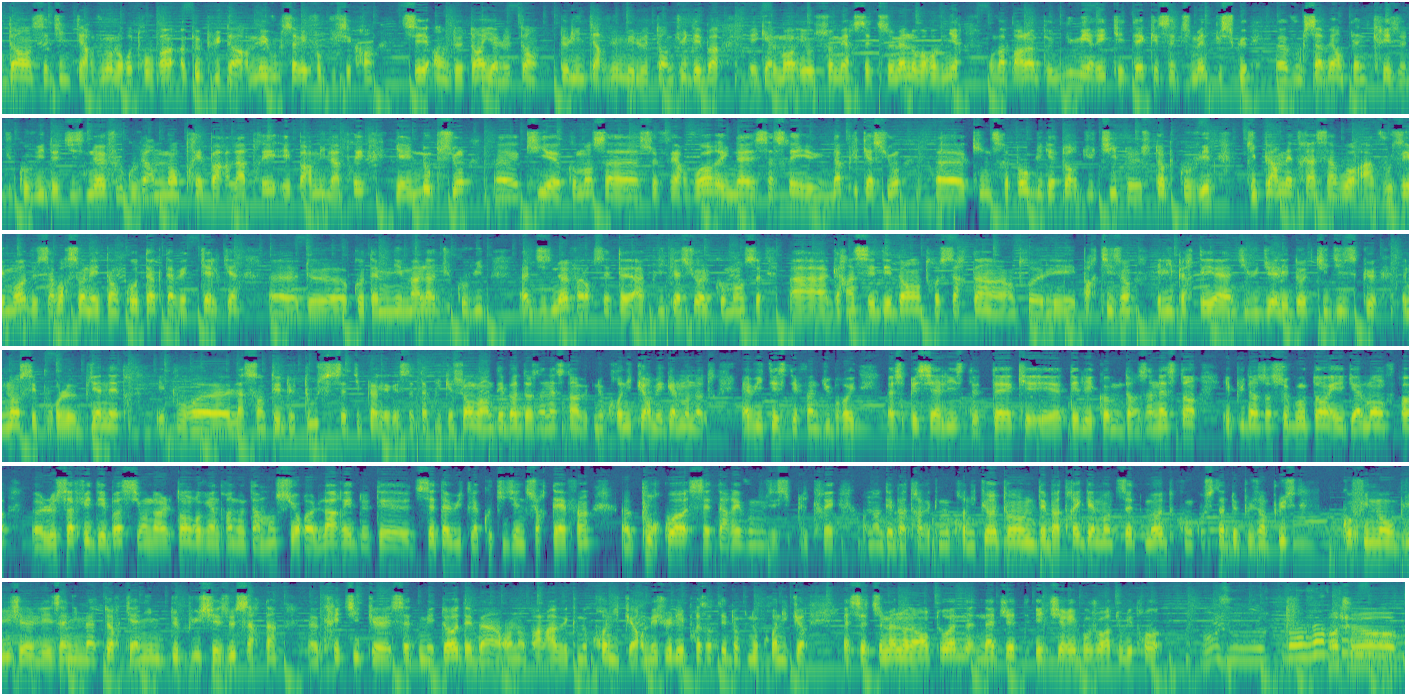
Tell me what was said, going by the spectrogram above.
dans cette interview. On le retrouvera un peu plus tard. Mais vous le savez, Focus Écran, c'est en deux temps. Il y a le temps de l'interview, mais le temps du débat également. Et au sommaire cette semaine, on va revenir, on va parler un peu numérique et tech cette semaine, puisque vous le savez, en pleine crise du Covid-19, le gouvernement prépare l'après et parmi l'après, il y a une option euh, qui euh, commence à se faire voir. Une, ça serait une application euh, qui ne serait pas obligatoire du type Stop Covid, qui permettrait à savoir, à vous et moi, de savoir si on a été en contact avec quelqu'un de contaminé malade du Covid-19. Alors cette application, elle commence à grincer des dents entre certains, entre les partisans de liberté individuelle et d'autres qui disent que non, c'est pour le bien-être et pour la santé de tous. Cette, cette application, on va en débattre dans un instant avec nos chroniqueurs, mais également notre invité Stéphane Dubreuil, spécialiste tech et télécom dans un instant. Et puis dans un second temps, également, on fera euh, le SAFé débat si on a le temps. On reviendra notamment sur euh, l'arrêt de 7 à 8 la quotidienne sur TF1. Euh, pourquoi cet arrêt, vous nous expliquerez. On en débattra avec nos chroniqueurs et puis on débattra également de cette mode qu'on constate de plus en plus. Confinement oblige, les animateurs qui animent depuis chez eux, certains critiquent cette méthode. Et eh ben, on en parlera avec nos chroniqueurs. Mais je vais les présenter donc nos chroniqueurs. Cette semaine, on a Antoine, Nadjet et Thierry. Bonjour à tous les trois. Bonjour. Bonjour. Bonjour.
